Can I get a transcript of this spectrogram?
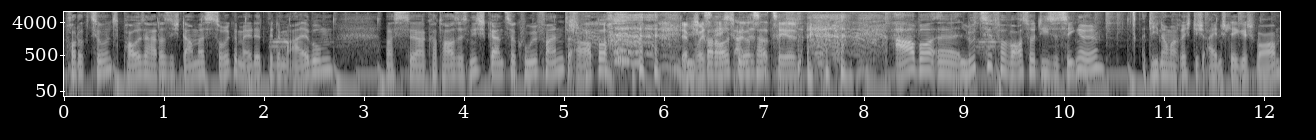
Produktionspause hat er sich damals zurückgemeldet mit dem Album, was der Katharsis nicht ganz so cool fand, aber der muss echt alles hat. erzählen. aber äh, Lucifer war so diese Single, die nochmal richtig einschlägig war.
